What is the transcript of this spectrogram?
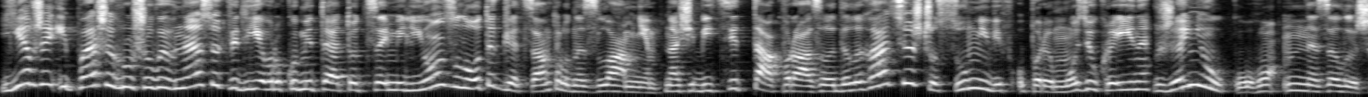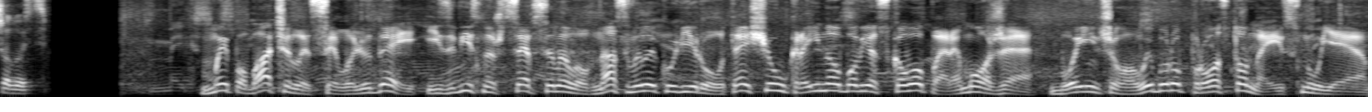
Є вже і перший грошовий внесок від Єврокомітету. Це мільйон злотих для центру незламні. Наші бійці так вразили делегацію, що сумнівів у перемозі України вже ні у кого не залишилось. Ми побачили силу людей, і звісно ж, це вселило в нас велику віру у те, що Україна обов'язково переможе, бо іншого вибору просто не існує.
